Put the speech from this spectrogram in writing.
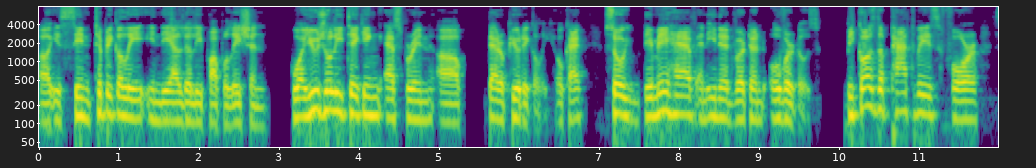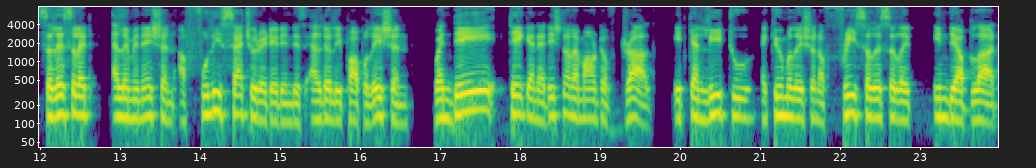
uh, is seen typically in the elderly population who are usually taking aspirin uh, therapeutically. Okay. So they may have an inadvertent overdose. Because the pathways for salicylate elimination are fully saturated in this elderly population, when they take an additional amount of drug, it can lead to accumulation of free salicylate in their blood,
